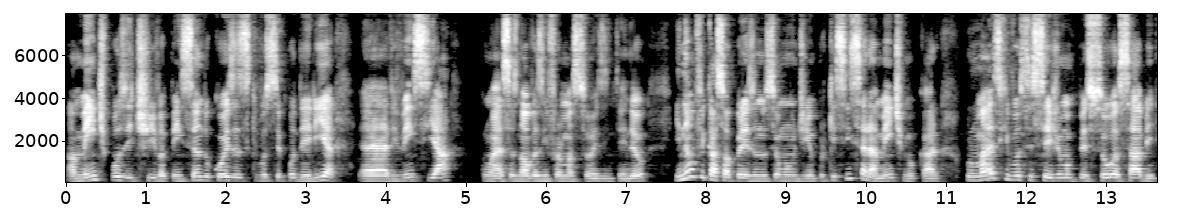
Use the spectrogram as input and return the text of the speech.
a mente positiva, pensando coisas que você poderia é, vivenciar com essas novas informações, entendeu? E não ficar só preso no seu mundinho, porque sinceramente, meu caro, por mais que você seja uma pessoa, sabe,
